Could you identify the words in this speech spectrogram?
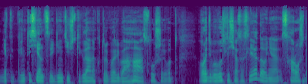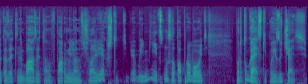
некой квинтэссенцией генетических данных, которые говорили бы, ага, слушай, вот вроде бы вышли сейчас исследования с хорошей доказательной базой там в пару миллионов человек, что тебе имеет смысл попробовать португальский поизучать,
